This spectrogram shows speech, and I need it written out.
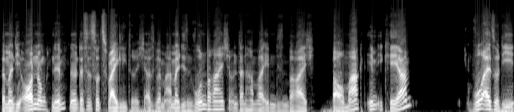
Wenn man die Ordnung nimmt, ne, das ist so zweigliedrig. Also wir haben einmal diesen Wohnbereich und dann haben wir eben diesen Bereich Baumarkt im IKEA, wo also die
